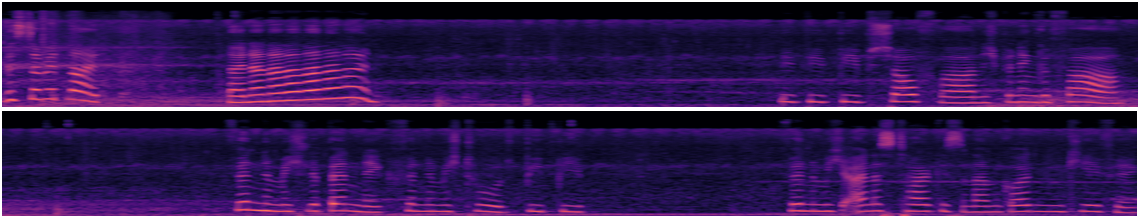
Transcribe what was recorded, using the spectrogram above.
Mr. Midnight! Nein, nein, nein, nein, nein, nein, nein! Piep, piep, piep, Schaufran, ich bin in Gefahr. Finde mich lebendig, finde mich tot, piep, piep. Finde mich eines Tages in einem goldenen Käfig.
